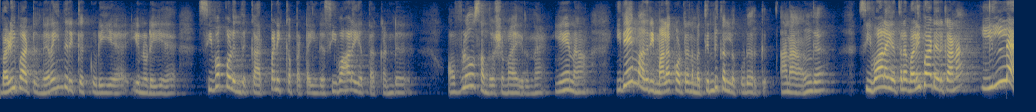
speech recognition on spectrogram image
வழிபாட்டு நிறைந்திருக்கக்கூடிய என்னுடைய சிவக்கொழுந்துக்கு அர்ப்பணிக்கப்பட்ட இந்த சிவாலயத்தை கண்டு அவ்வளோ சந்தோஷமாக இருந்தேன். ஏன்னா இதே மாதிரி மலைக்கோட்டை நம்ம திண்டுக்கல்லில் கூட இருக்குது ஆனால் அங்கே சிவாலயத்தில் வழிபாடு இருக்கானா? இல்லை.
